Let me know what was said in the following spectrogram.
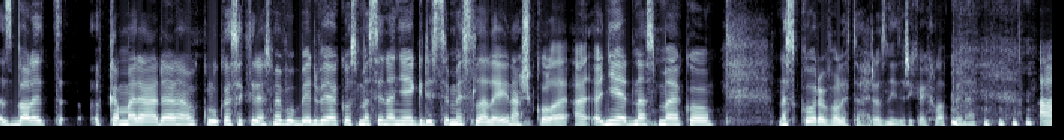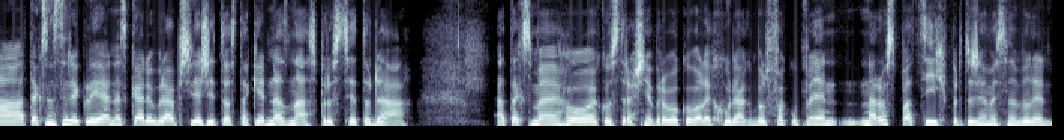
zbalit kamaráda, kluka, se kterým jsme v obě dvě, jako jsme si na něj kdysi mysleli na škole a ani jedna jsme jako neskorovali, to je hrozný, to říkají chlapi, ne? A tak jsme si řekli, je, dneska je dobrá příležitost, tak jedna z nás prostě to dá. A tak jsme ho jako strašně provokovali. Chudák byl fakt úplně na rozpacích, protože my jsme byli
